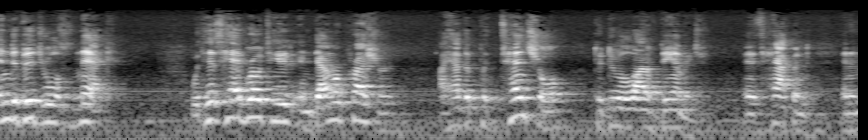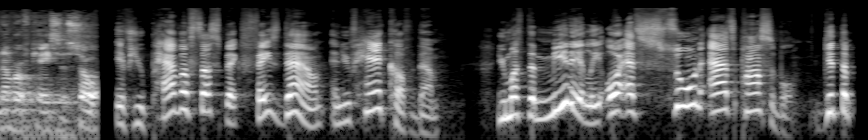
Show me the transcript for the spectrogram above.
individual's neck with his head rotated and downward pressure. I have the potential to do a lot of damage, and it's happened in a number of cases. So, if you have a suspect face down and you've handcuffed them, you must immediately or as soon as possible get them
